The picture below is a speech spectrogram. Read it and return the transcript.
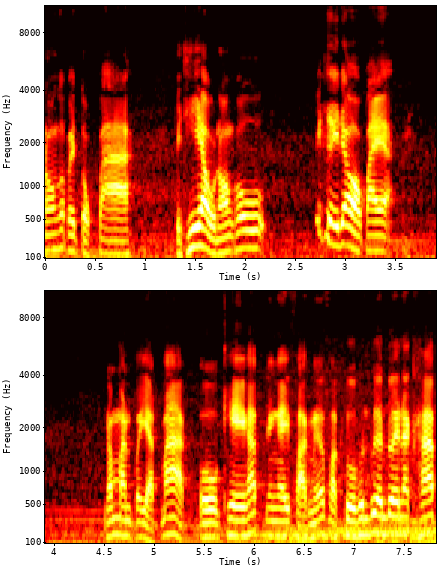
น้องเขาไปตกปลาไปเที่ยวน้องเขาไม่เคยได้ออกไปอะน้ำมันประหยัดมาก โอเคครับ ยังไงฝากเนื้อฝากตัวเพื่อนๆด้วยนะครับ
